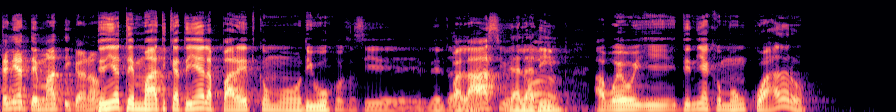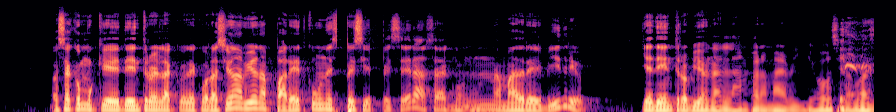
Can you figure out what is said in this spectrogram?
tenía temática, ¿no? Tenía temática, tenía la pared como dibujos así del palacio. De Aladín. A huevo, y tenía como un cuadro. O sea, como que dentro de la decoración había una pared con una especie de pecera, o sea, con una madre de vidrio. Y adentro había una lámpara maravillosa, nada más.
